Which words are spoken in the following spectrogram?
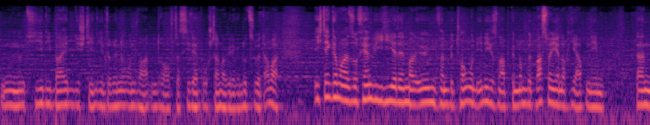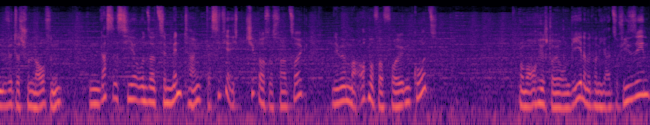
Und hier die beiden, die stehen hier drinnen und warten drauf, dass hier der Bruchstein mal wieder genutzt wird. Aber ich denke mal, sofern wie hier denn mal irgendwann Beton und ähnliches noch abgenommen wird, was wir ja noch hier abnehmen, dann wird das schon laufen. Das ist hier unser Zementtank. Das sieht ja echt schick aus, das Fahrzeug. Nehmen wir mal auch mal verfolgen kurz. Wollen wir auch hier Steuerung G, damit wir nicht allzu viel sehen.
